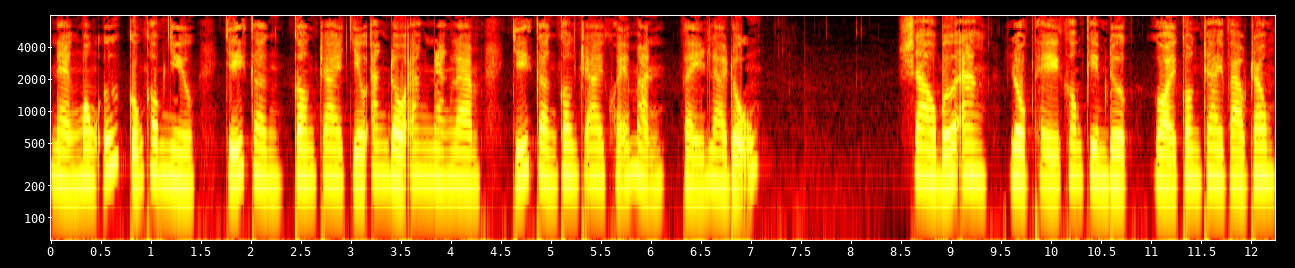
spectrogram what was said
nàng mong ước cũng không nhiều. Chỉ cần con trai chịu ăn đồ ăn nàng làm, chỉ cần con trai khỏe mạnh, vậy là đủ. Sau bữa ăn, lục thị không kìm được, gọi con trai vào trong.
